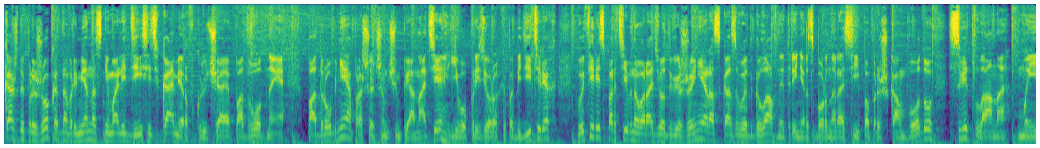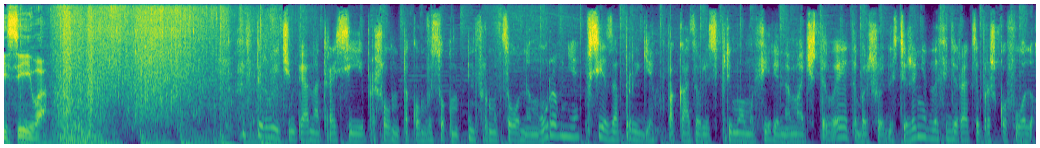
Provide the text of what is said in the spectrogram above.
Каждый прыжок одновременно снимали 10 камер, включая подводные. Подробнее о прошедшем чемпионате, его призерах и победителях в эфире спортивного радиодвижения рассказывает главный тренер сборной России по прыжкам в воду Светлана Моисеева. Впервые чемпионат России прошел на таком высоком информационном уровне. Все запрыги показывались в прямом эфире на Матч ТВ. Это большое достижение для Федерации прыжков в воду.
